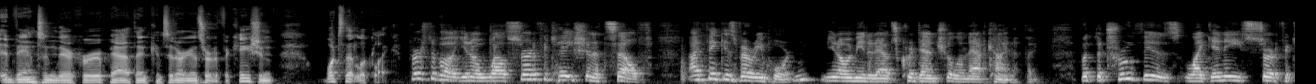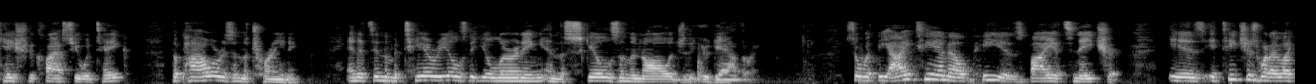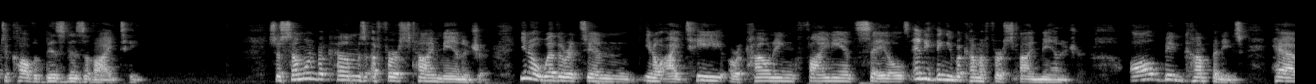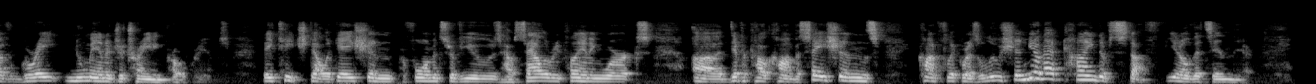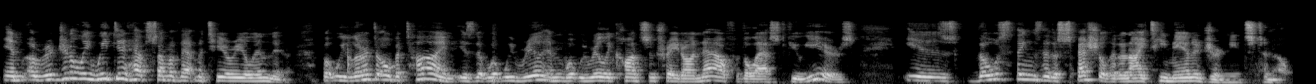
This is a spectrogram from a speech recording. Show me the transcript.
advancing their career path and considering a certification, What's that look like? First of all, you know, while certification itself, I think is very important. You know, I mean, it adds credential and that kind of thing. But the truth is, like any certification class you would take, the power is in the training. And it's in the materials that you're learning and the skills and the knowledge that you're gathering. So what the ITMLP is by its nature is it teaches what I like to call the business of IT. So someone becomes a first time manager, you know, whether it's in, you know, IT or accounting, finance, sales, anything you become a first time manager. All big companies have great new manager training programs. They teach delegation, performance reviews, how salary planning works, uh, difficult conversations, conflict resolution, you know, that kind of stuff, you know, that's in there. And originally we did have some of that material in there. But we learned over time is that what we really and what we really concentrate on now for the last few years is those things that are special that an IT manager needs to know.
